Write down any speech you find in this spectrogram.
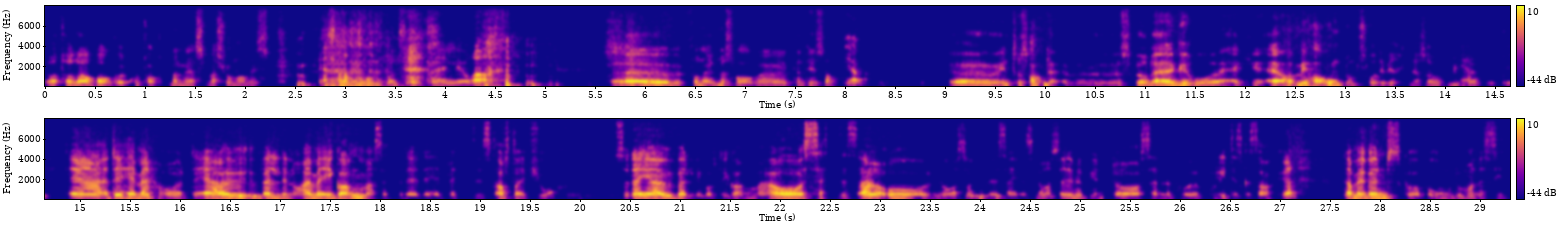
Da tar dere bare kontakt med meg som er journalist. ja, veldig bra. eh, fornøyd med svaret, Kentisa? Ja. Eh, interessant. Spør deg, Guro. Vi har ungdomsråd i Birkenes òg? Ja, det, det har vi. Og det er jo veldig, nå er vi i gang med å sette det. Det har blitt starta i fjor. Så de er òg veldig godt i gang med å sette seg. Og nå, senest nå, så har vi begynt å sende på politiske saker der vi ønsker å få ungdommene sitt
